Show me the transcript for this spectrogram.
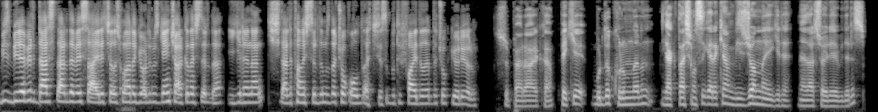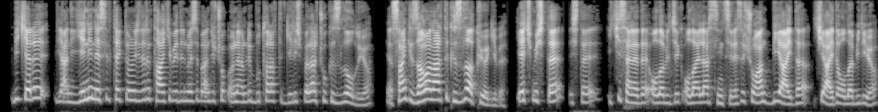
Biz birebir derslerde vesaire çalışmalarda gördüğümüz genç arkadaşları da ilgilenen kişilerle tanıştırdığımızda çok oldu açıkçası. Bu tip faydaları da çok görüyorum. Süper harika. Peki burada kurumların yaklaşması gereken vizyonla ilgili neler söyleyebiliriz? Bir kere yani yeni nesil teknolojilerin takip edilmesi bence çok önemli. Bu tarafta gelişmeler çok hızlı oluyor. Ya sanki zaman artık hızlı akıyor gibi. Geçmişte işte iki senede olabilecek olaylar sinsilesi şu an bir ayda, iki ayda olabiliyor.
